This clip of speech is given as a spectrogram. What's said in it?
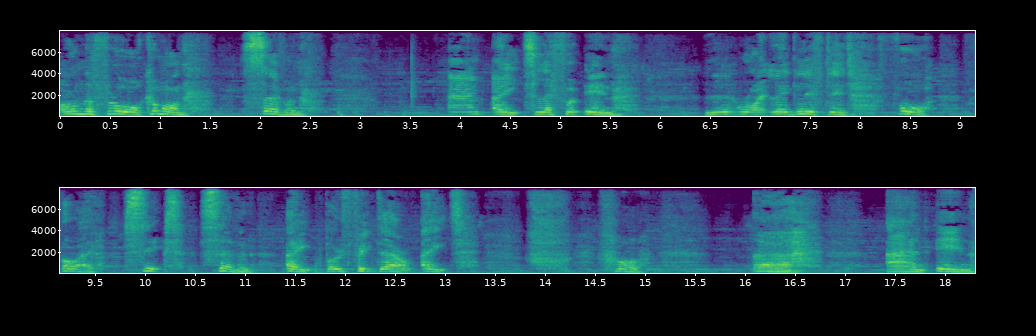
on the floor. Come on. Seven and eight. Left foot in. Right leg lifted. Four, five, six, seven, eight. Both feet down. Eight. Four. Uh, and in.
